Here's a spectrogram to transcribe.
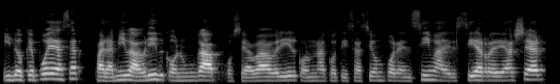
y lo que puede hacer, para mí va a abrir con un gap, o sea, va a abrir con una cotización por encima del cierre de ayer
